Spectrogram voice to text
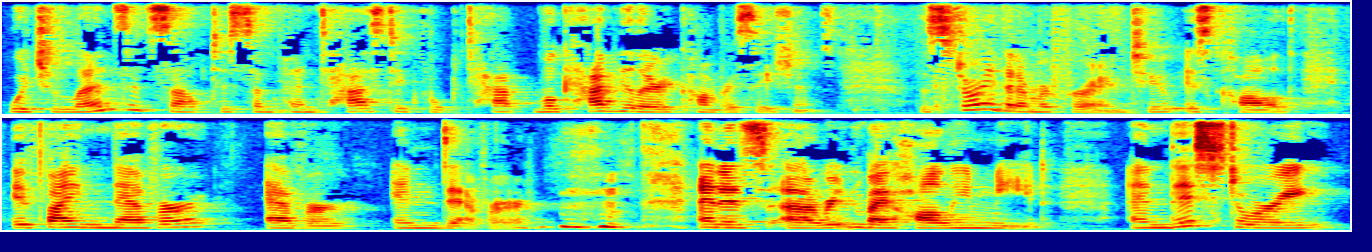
which lends itself to some fantastic vocab vocabulary conversations. The story that I'm referring to is called If I Never Ever Endeavor, and it's uh, written by Holly Meade. And this story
